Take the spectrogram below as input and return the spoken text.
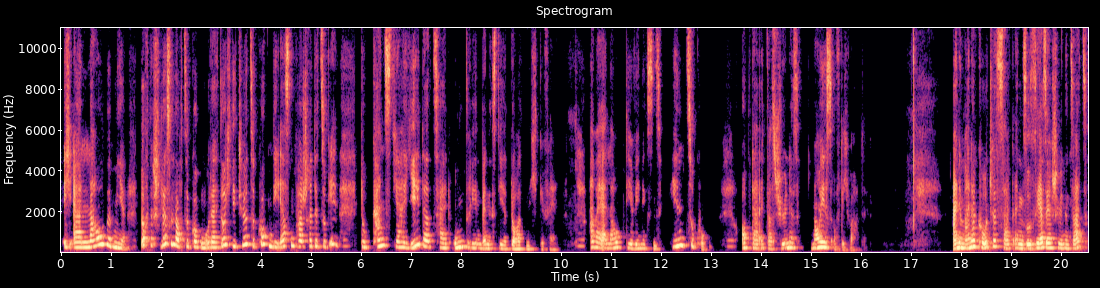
Ich erlaube mir, durch das Schlüsselloch zu gucken oder durch die Tür zu gucken, die ersten paar Schritte zu gehen. Du kannst ja jederzeit umdrehen, wenn es dir dort nicht gefällt. Aber erlaub dir wenigstens hinzugucken, ob da etwas Schönes, Neues auf dich wartet. Eine meiner Coaches sagt einen so sehr, sehr schönen Satz,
